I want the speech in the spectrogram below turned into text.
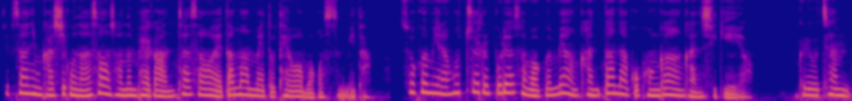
집사님 가시고 나서 저는 배가 안 차서 에다맘에도 데워 먹었습니다. 소금이랑 후추를 뿌려서 먹으면 간단하고 건강한 간식이에요. 그리고 참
